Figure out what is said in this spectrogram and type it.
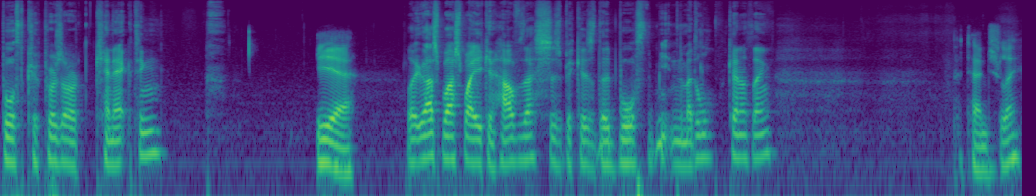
both Coopers are connecting. yeah, Like that's that's why you can have this, is because they both meet in the middle, kind of thing. potentially.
